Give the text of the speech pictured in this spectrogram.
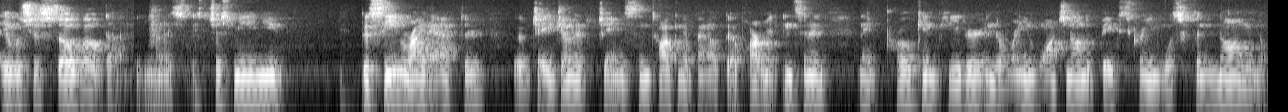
it was just so well done. You know, it's, it's just me and you. The scene right after with J. Jonah Jameson talking about the apartment incident and they broke in Peter in the rain watching on the big screen was phenomenal.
